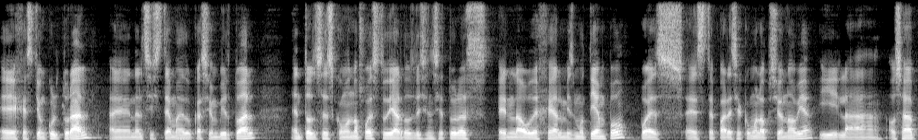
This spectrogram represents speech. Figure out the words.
eh, gestión cultural, en el sistema de educación virtual. Entonces, como no puedo estudiar dos licenciaturas en la UDG al mismo tiempo, pues este parecía como la opción obvia y la, o sea,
